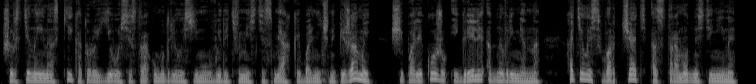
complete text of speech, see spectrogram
Шерстяные носки, которые его сестра умудрилась ему выдать вместе с мягкой больничной пижамой, щипали кожу и грели одновременно. Хотелось ворчать о старомодности Нины,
